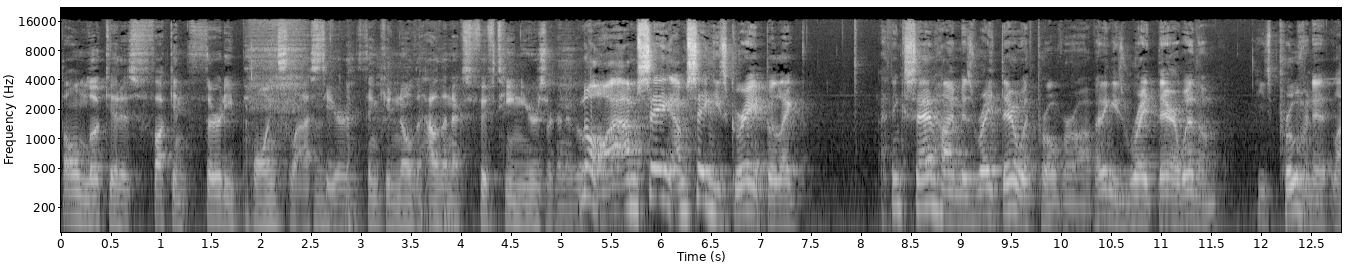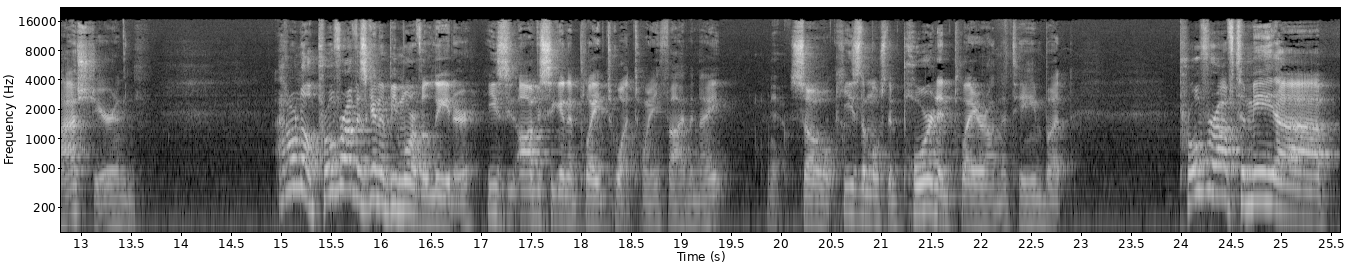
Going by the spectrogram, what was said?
Don't look at his fucking thirty points last year and think you know the, how the next fifteen years are gonna go. No, I'm saying I'm saying he's great, but like, I think Sanheim is right there with Provorov. I think he's right there with him. He's proven it last year, and I don't know. Provorov is going to be more of a leader. He's obviously going to play what 25 a night. Yeah. So he's the most important player on the team, but Provorov to me, uh,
